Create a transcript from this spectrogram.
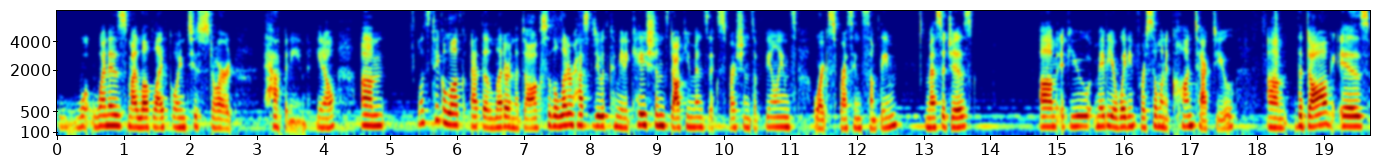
when is my love life going to start happening? You know. Um, Let's take a look at the letter and the dog. So the letter has to do with communications, documents, expressions of feelings, or expressing something, messages. Um, if you maybe you're waiting for someone to contact you, um, the dog is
